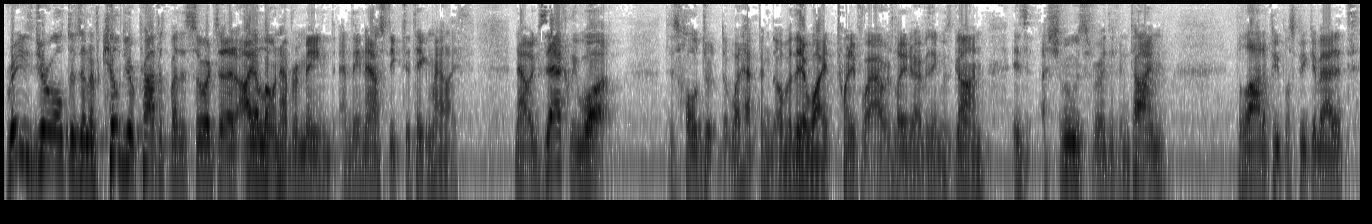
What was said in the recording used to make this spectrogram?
raised your altars, and have killed your prophets by the sword, so that I alone have remained, and they now seek to take my life. Now, exactly what this whole what happened over there, why 24 hours later everything was gone, is a shmooze for a different time. A lot of people speak about it.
